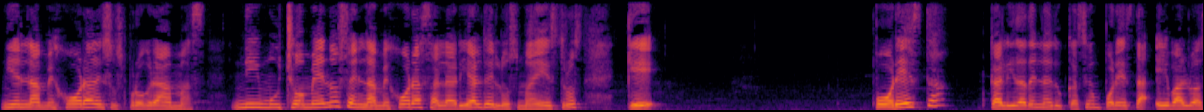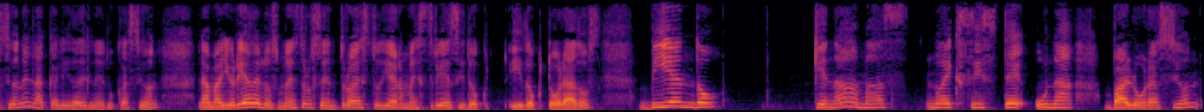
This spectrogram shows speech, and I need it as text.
ni en la mejora de sus programas, ni mucho menos en la mejora salarial de los maestros que por esta calidad en la educación, por esta evaluación en la calidad en la educación, la mayoría de los maestros entró a estudiar maestrías y, y doctorados viendo que nada más no existe una valoración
